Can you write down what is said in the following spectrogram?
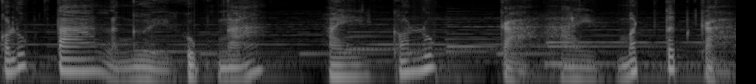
có lúc ta là người gục ngã, hay có lúc cả hai mất tất cả.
